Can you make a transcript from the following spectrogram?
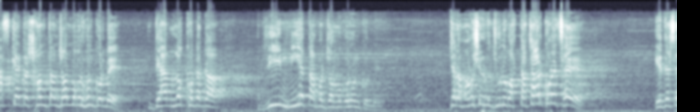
আজকে একটা সন্তান জন্মগ্রহণ করবে, দেড় লক্ষ টাকা ঋণ নিয়ে তারপর জন্মগ্রহণ করবে। যারা মানুষের উপর জুলুম, অত্যাচার করেছে, এদেশে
